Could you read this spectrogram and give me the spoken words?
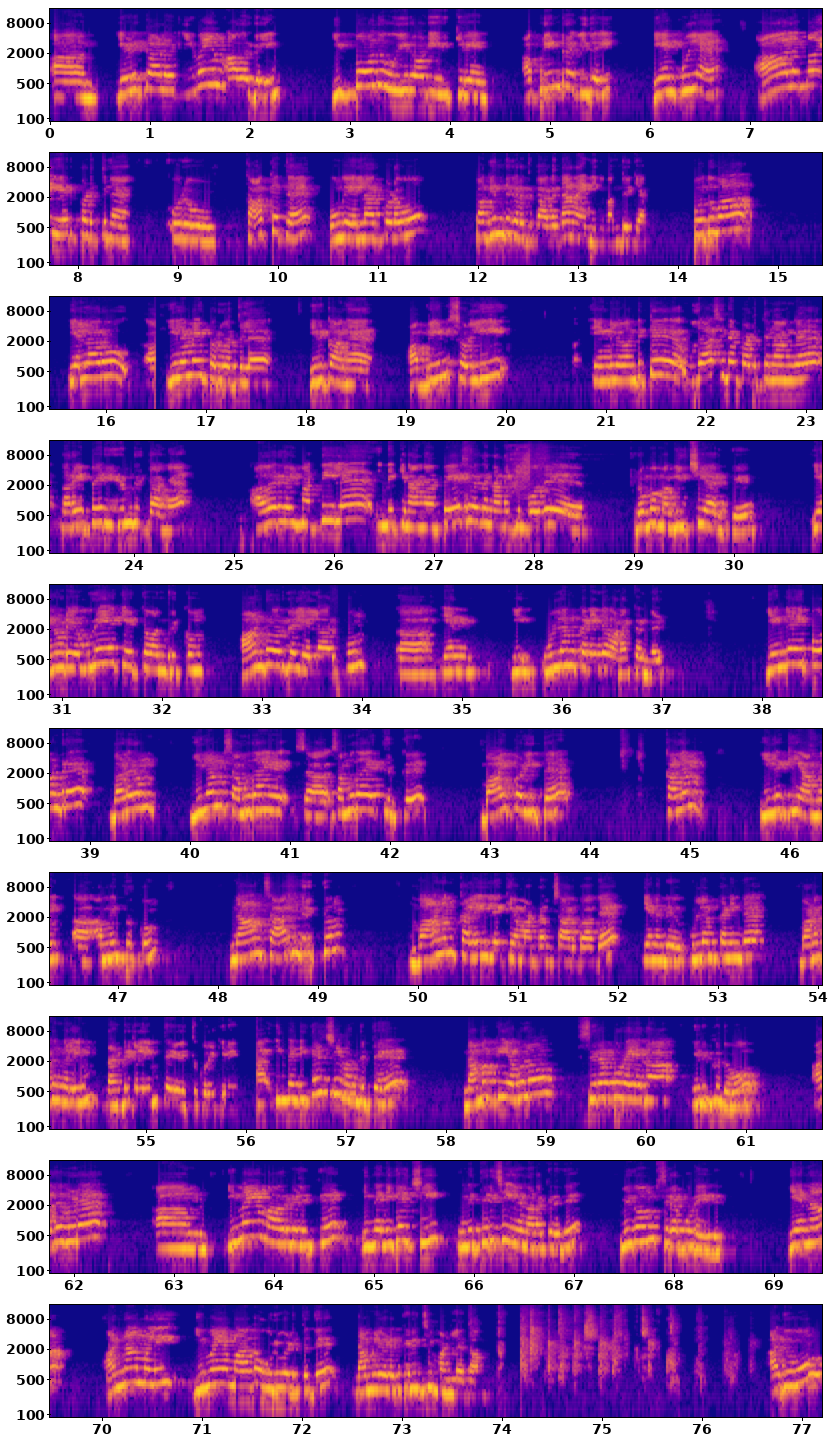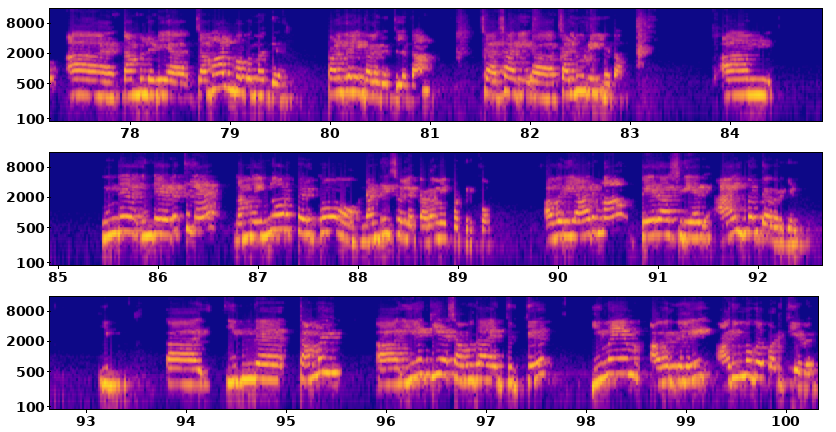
ஆஹ், எழுத்தாளர் இமயம் அவர்களின் இப்போது உயிரோடு இருக்கிறேன் அப்படின்ற விதை எனக்குள்ள ஆழமா ஏற்படுத்தின ஒரு தாக்கத்தை உங்க எல்லார் கூடவும் பகிர்ந்துக்கிறதுக்காக தான் நான் இன்னைக்கு வந்திருக்கேன். பொதுவா எல்லாரும் இளமை பருவத்துல இருக்காங்க அப்படின்னு சொல்லி எங்களை வந்துட்டு உதாசீனப்படுத்தினாங்க நிறைய பேர் இருந்திருக்காங்க. அவர்கள் மத்தியில இன்னைக்கு நாங்க பேசுறதை நினைக்கும் போது ரொம்ப மகிழ்ச்சியா இருக்கு. என்னுடைய உரையை கேட்க வந்திருக்கும் ஆன்றோர்கள் எல்லாருக்கும் என் இ- உள்ளம் கணித வணக்கங்கள். எங்களை போன்ற வளரும் இளம் சமுதாய ச- சமுதாயத்திற்கு வாய்ப்பளித்த களம் இலக்கிய அமை அமைப்புக்கும் நாம் சார்ந்திருக்கும் வானம் கலை இலக்கிய மன்றம் சார்பாக எனது உள்ளம் கனிந்த வணக்கங்களையும் நன்றிகளையும் தெரிவித்துக் கொள்கிறேன். இந்த நிகழ்ச்சி வந்துட்டு நமக்கு எவ்வளவு சிறப்புடையதா இருக்குதோ அதை விட இமயம் அவர்களுக்கு இந்த நிகழ்ச்சி இந்த திருச்சியில நடக்கிறது மிகவும் சிறப்புடையது. ஏன்னா அண்ணாமலை இமயமாக உருவெடுத்தது நம்மளோட திருச்சி மண்ணில் தான். அதுவும் ஆஹ், நம்மளுடைய ஜமால் முகமது பல்கலைக்கழகத்துல தான் சாரி கல்லூரியில தான் இந்த இந்த இடத்துல நம்ம இன்னொருத்தருக்கும் நன்றி சொல்ல கடமைப்பட்டிருக்கோம். அவர் யாருன்னா பேராசிரியர் ஆல்பர்ட் அவர்கள். இப்- இந்த தமிழ் ஆஹ், இலக்கிய சமுதாயத்திற்கு இமயம் அவர்களை அறிமுகப்படுத்தியவர்.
